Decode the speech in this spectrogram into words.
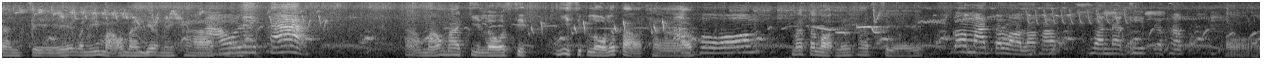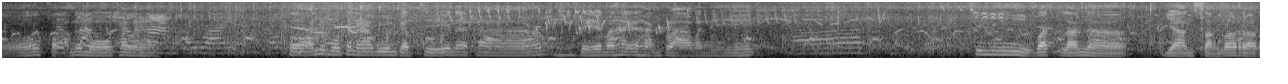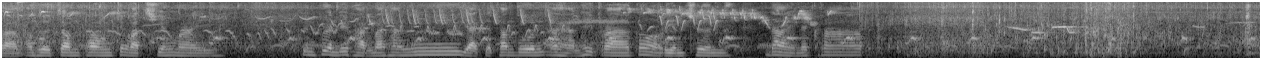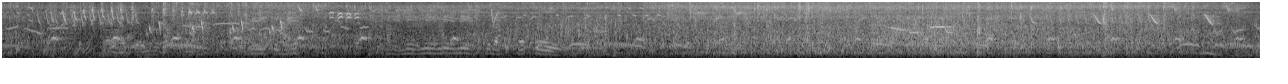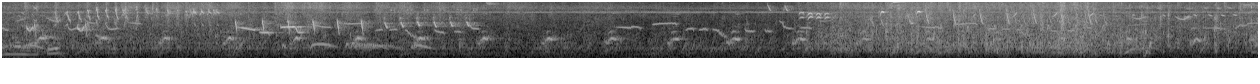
ยังเจ๊วันนี้เหมามาเยอะไหมครับ เหนาเลยค่ะอ้าวเหมามากี่โลสิบยี่สิบโลหรือเปล่าครัครับ บผมมาตลอดไหมครับเจ๊ก็มาตลอดแล้วครับ วันอาทิตย์นะครับอ๋อขออนุโมทนา จะสั่งที่โรงงานเขาไว้ขออนุโมทนาบุญกับเจ๊นะครับเจ๊มาให้อาหารปลาวันนี้ ครับที่นี่วัดล้านนายานสังวรารามอำเภอจอมทองจังหวัดเชียงใหม่ เพื่อนๆได้ผ่านมาทางนี้ อยากจะทำบุญอาหารให้ปลาก็เรียนเชิญได้นะครับ นี่ตรงนี้นี่นี่นี่นี่กระดาษโกโก้นี่นะพี่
